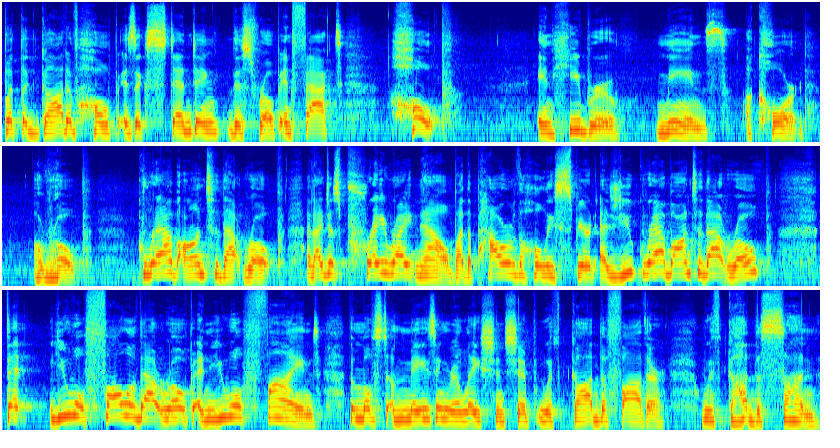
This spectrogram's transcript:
But the God of hope is extending this rope. In fact, hope in Hebrew means a cord, a rope. Grab onto that rope. And I just pray right now, by the power of the Holy Spirit, as you grab onto that rope, that you will follow that rope and you will find the most amazing relationship with God the Father, with God the Son,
